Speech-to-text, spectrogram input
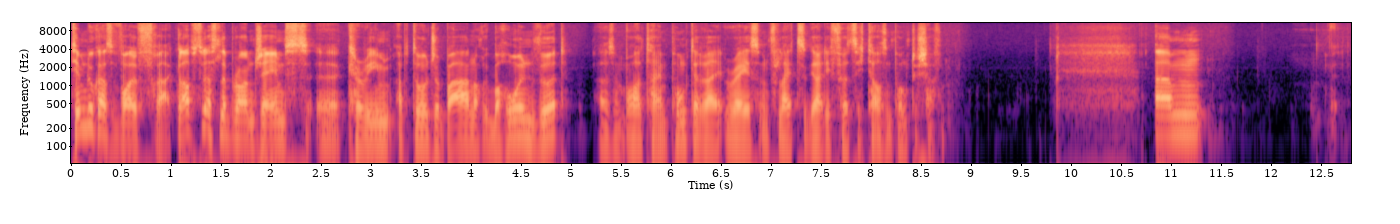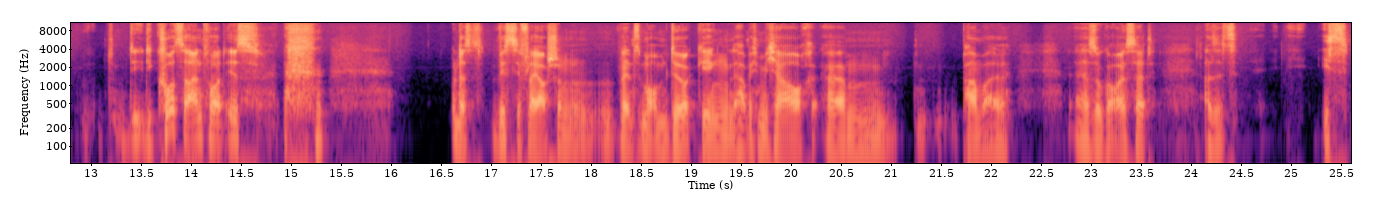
Tim Lukas Wolf fragt, glaubst du, dass LeBron James äh, Kareem Abdul-Jabbar noch überholen wird, also im All-Time-Punkte-Race und vielleicht sogar die 40.000 Punkte schaffen? Ähm, die, die kurze Antwort ist, und das wisst ihr vielleicht auch schon, wenn es immer um Dirk ging, da habe ich mich ja auch ähm, ein paar Mal äh, so geäußert. Also es ist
